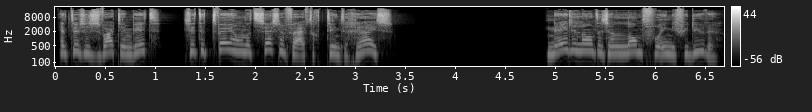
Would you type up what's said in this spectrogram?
En tussen zwart en wit zitten 256 tinten grijs. Nederland is een land vol individuen.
